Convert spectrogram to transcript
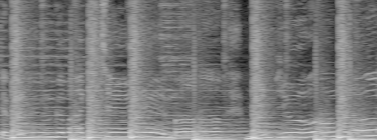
တမန်ကပါချဲမှာမြင်ပြောလို့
